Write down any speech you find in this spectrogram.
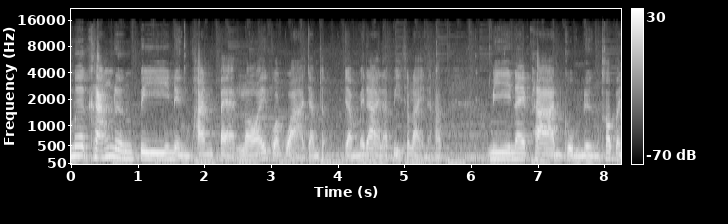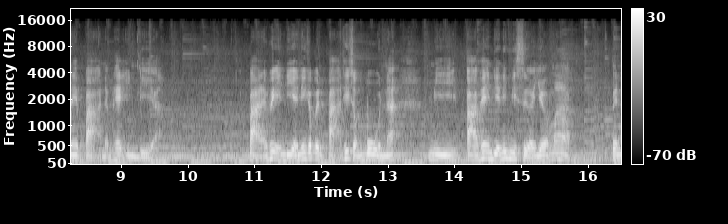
เมื่อครั้งหนึ่งปี 1,800 กว่ากว่าจำจำไม่ได้แล้วปีเท่าไหร่นะครับ มีนายพรานกลุ่มหนึ่งเข้าไปในป่าในประเทศอินเดีย ป่าในประเทศอินเดียนี่ก็เป็นป่าที่สมบูรณ์นะ มีป่าประเทศอินเดียนี่มีเสือเยอะมาก เป็น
